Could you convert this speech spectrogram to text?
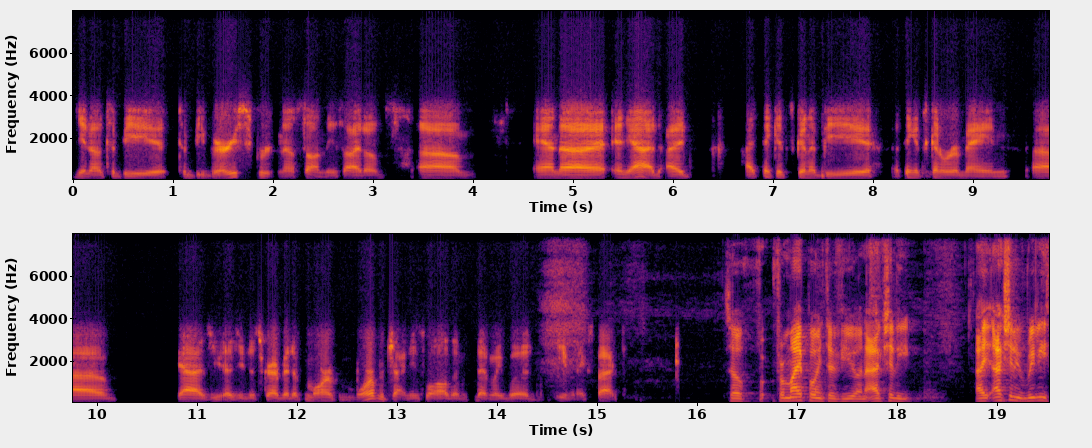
you know to be to be very scrutinous on these items. Um, and uh, and yeah i i think it's going to be i think it's going to remain uh, yeah as you as you describe it of more more of a chinese wall than, than we would even expect. So from my point of view and actually I actually really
